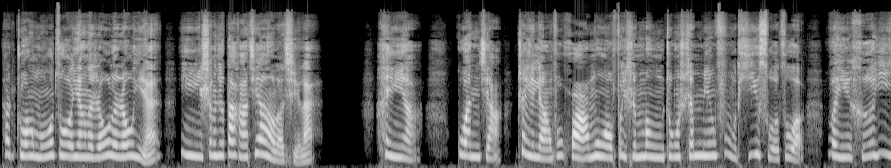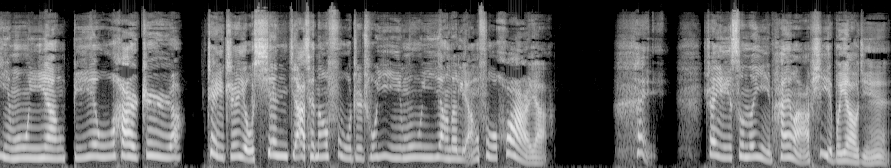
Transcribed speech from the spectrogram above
他装模作样的揉了揉眼，一声就大叫了起来：“嘿呀！”官家，这两幅画莫非是梦中神明附体所作？为何一模一样，别无二致啊？这只有仙家才能复制出一模一样的两幅画呀！嘿，这孙子一拍马屁不要紧，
